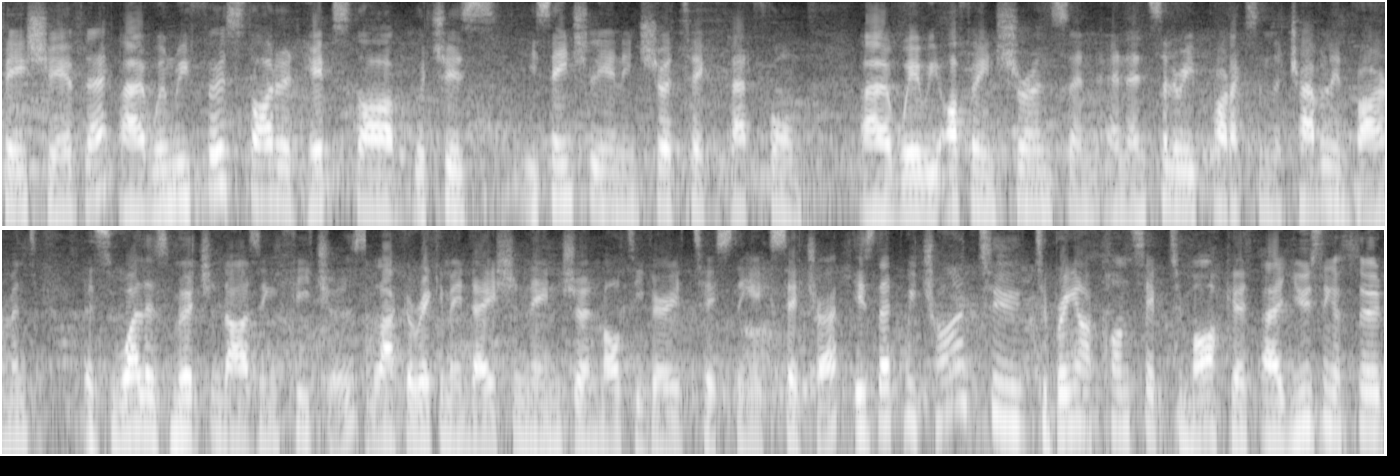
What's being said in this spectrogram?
fair share of that. Uh, when we first started Hepstar, which is essentially an insurtech platform uh, where we offer insurance and, and ancillary products in the travel environment, as well as merchandising features like a recommendation engine, multivariate testing, etc., is that we try to, to bring our concept to market uh, using a third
